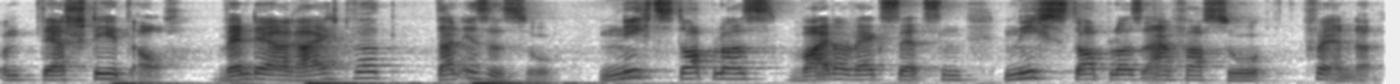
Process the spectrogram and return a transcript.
und der steht auch. Wenn der erreicht wird, dann ist es so. Nicht Stop-Loss weiter wegsetzen, nicht Stop-Loss einfach so verändern.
